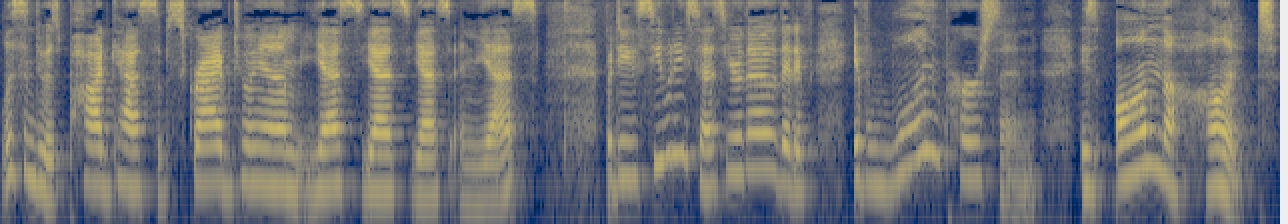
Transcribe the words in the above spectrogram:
Listen to his podcast, subscribe to him. Yes, yes, yes, and yes. But do you see what he says here, though? That if if one person is on the hunt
